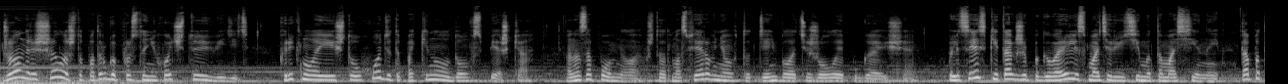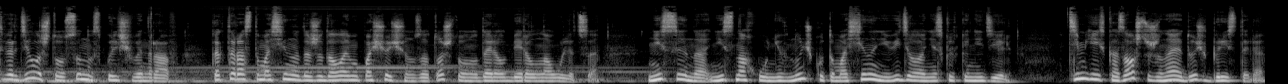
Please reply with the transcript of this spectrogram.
Джон решила, что подруга просто не хочет ее видеть, крикнула ей, что уходит, и покинула дом в спешке. Она запомнила, что атмосфера в нем в тот день была тяжелая и пугающая. Полицейские также поговорили с матерью Тима Томасиной. Та подтвердила, что у сына вспыльчивый нрав. Как-то раз Томасина даже дала ему пощечину за то, что он ударил Берил на улице. Ни сына, ни сноху, ни внучку Томасина не видела несколько недель. Тим ей сказал, что жена и дочь в Бристоле.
